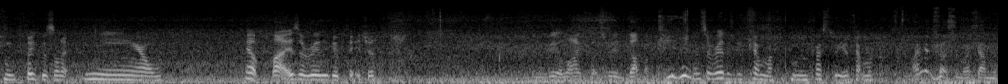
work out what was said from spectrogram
Can focus on it. Meow. Yep, that is a really good picture. In real life, that's really dark. That's a really good camera. I'm impressed with your camera. I'm impressed with my camera.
